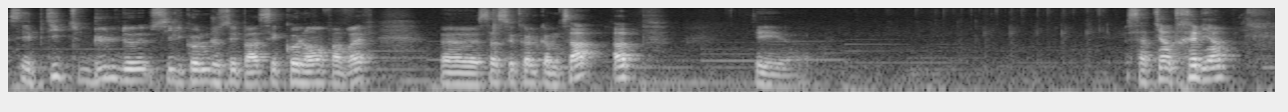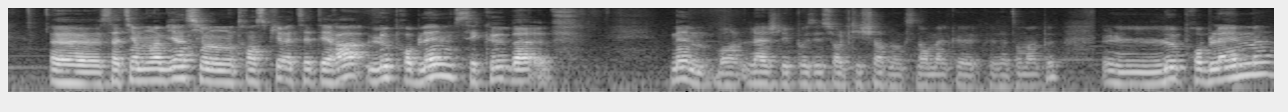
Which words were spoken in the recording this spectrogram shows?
ces petites bulles de silicone, je sais pas, c'est collant, enfin bref, euh, ça se colle comme ça, hop, et euh, ça tient très bien. Euh, ça tient moins bien si on transpire, etc. Le problème, c'est que, bah, même, bon là je l'ai posé sur le t-shirt donc c'est normal que, ça tombe un peu. Le problème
